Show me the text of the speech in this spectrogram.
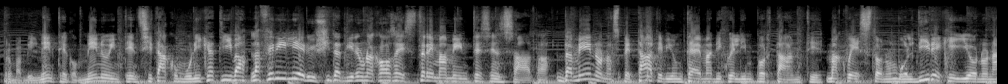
probabilmente con meno intensità comunicativa, la Ferilli è riuscita a dire una cosa estremamente sensata. Da me non aspettatevi un tema di quelli importanti, ma questo non vuol dire che io non abbia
